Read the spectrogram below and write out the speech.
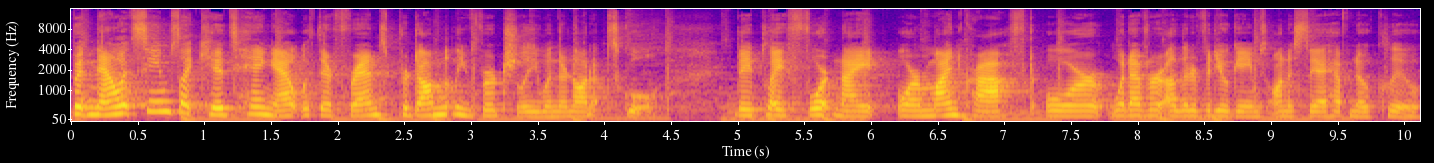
But now it seems like kids hang out with their friends predominantly virtually when they're not at school. They play Fortnite or Minecraft or whatever other video games, honestly, I have no clue.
